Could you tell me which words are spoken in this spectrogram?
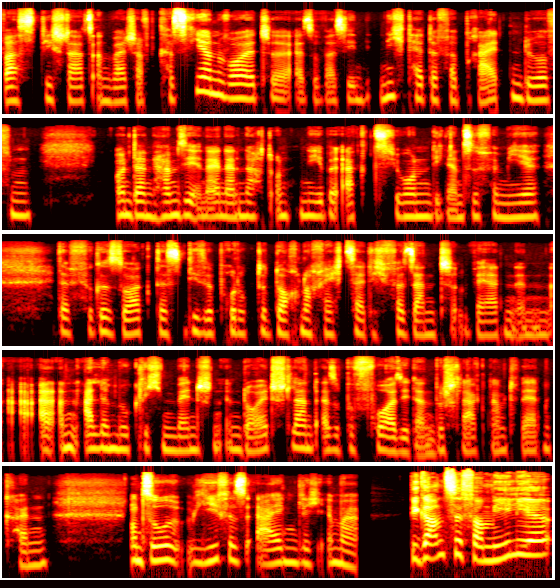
was die Staatsanwaltschaft kassieren wollte, also was sie nicht hätte verbreiten dürfen. Und dann haben sie in einer Nacht- und Nebelaktion die ganze Familie dafür gesorgt, dass diese Produkte doch noch rechtzeitig versandt werden in, an alle möglichen Menschen in Deutschland, also bevor sie dann beschlagnahmt werden können. Und so lief es eigentlich immer. Die ganze Familie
